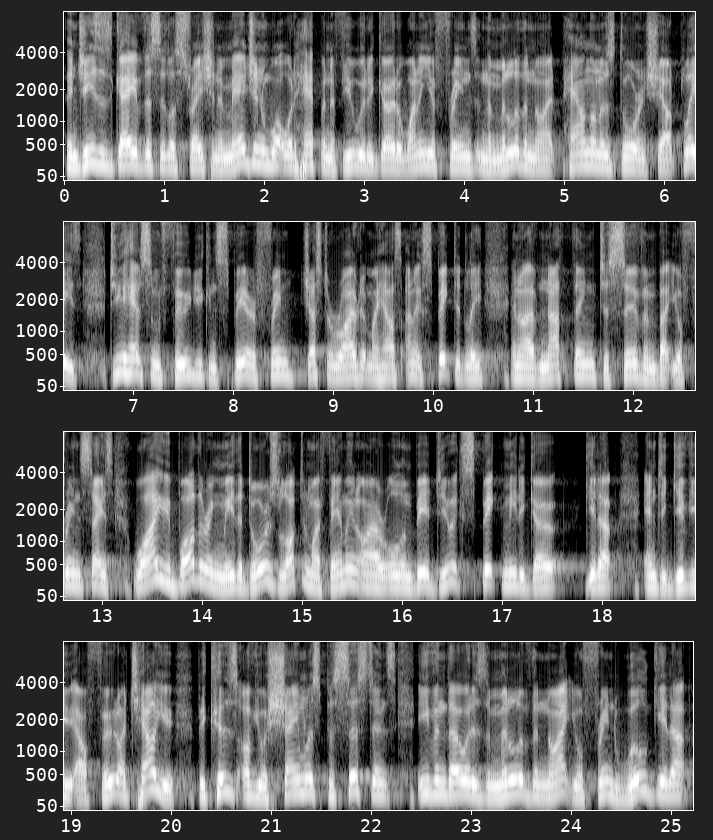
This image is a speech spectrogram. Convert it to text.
Then Jesus gave this illustration. Imagine what would happen if you were to go to one of your friends in the middle of the night, pound on his door, and shout, Please, do you have some food you can spare? A friend just arrived at my house unexpectedly, and I have nothing to serve him. But your friend says, Why are you bothering me? The door is locked, and my family and I are all in bed. Do you expect me to go get up and to give you our food? I tell you, because of your shameless persistence, even though it is the middle of the night, your friend will get up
